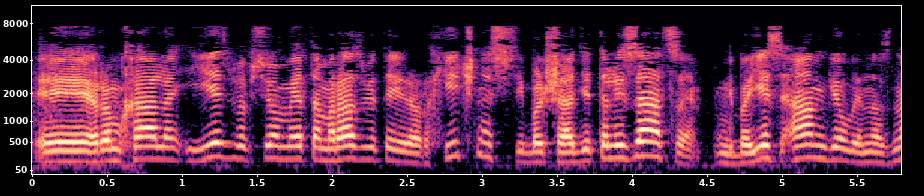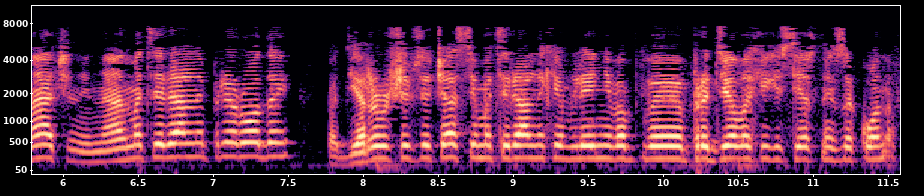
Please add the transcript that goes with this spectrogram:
Э, Рамхала, и есть во всем этом развитая иерархичность и большая детализация. Ибо есть ангелы, назначенные над материальной природой, поддерживающие все части материальных явлений в пределах их естественных законов.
